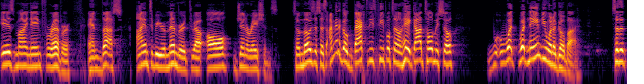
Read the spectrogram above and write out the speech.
is my name forever, and thus I am to be remembered throughout all generations. So Moses says, I'm going to go back to these people, tell them, hey, God told me so. What, what name do you want to go by? So that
